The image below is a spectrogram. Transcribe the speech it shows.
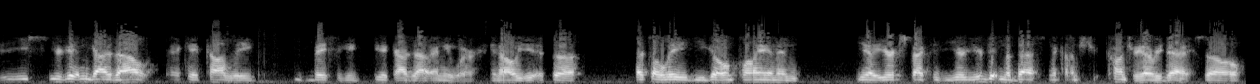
you're getting guys out in Cape Cod league. Basically, you get guys out anywhere. You know, it's a that's a league you go and play in, and you know you're expected you're you're getting the best in the country country every day. So,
